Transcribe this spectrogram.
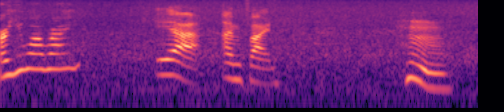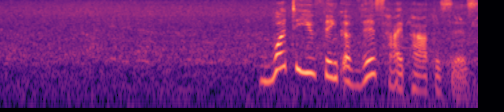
are you all right? Yeah, I'm fine. Hmm. What do you think of this hypothesis?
